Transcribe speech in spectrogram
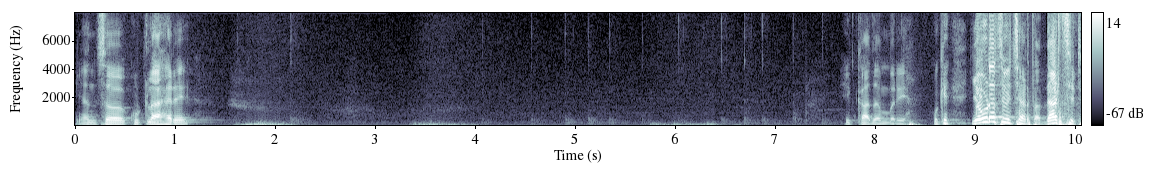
यांचं कुठलं आहे रे? ही कादंबरी आहे. ओके एवढंच विचारतात दॅट्स इट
